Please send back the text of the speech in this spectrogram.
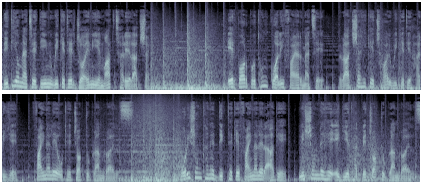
দ্বিতীয় ম্যাচে তিন উইকেটের জয় নিয়ে মাঠ ছাড়ে রাজশাহী। এরপর প্রথম কোয়ালিফায়ার ম্যাচে রাজশাহীকে ছয় উইকেটে হারিয়ে ফাইনালে ওঠে চট্টগ্রাম রয়্যালস। পরিসংখ্যানের দিক থেকে ফাইনালের আগে নিঃসন্দেহে এগিয়ে থাকবে চট্টগ্রাম রয়্যালস।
